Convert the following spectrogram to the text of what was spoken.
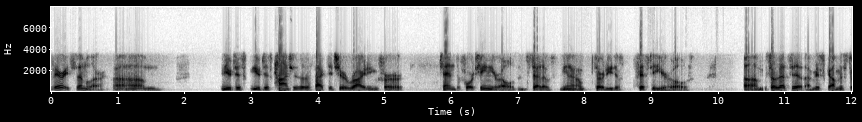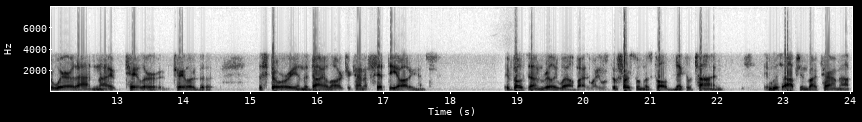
very similar. Um, you're just you're just conscious of the fact that you're writing for ten to fourteen year olds instead of you know thirty to fifty year olds. Um, so that's it. I'm just I'm just aware of that, and I tailor tailor the the story and the dialogue to kind of fit the audience. they've both done really well, by the way. The first one was called Nick of Time. It was optioned by Paramount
